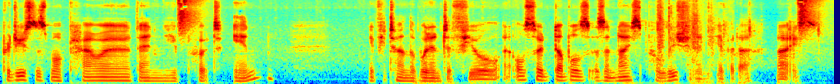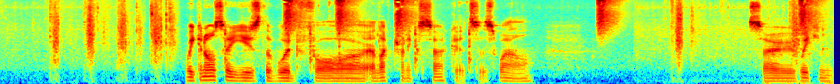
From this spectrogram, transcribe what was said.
Produces more power than you put in. If you turn the wood into fuel, it also doubles as a nice pollution inhibitor. Nice. We can also use the wood for electronic circuits as well. So we can...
